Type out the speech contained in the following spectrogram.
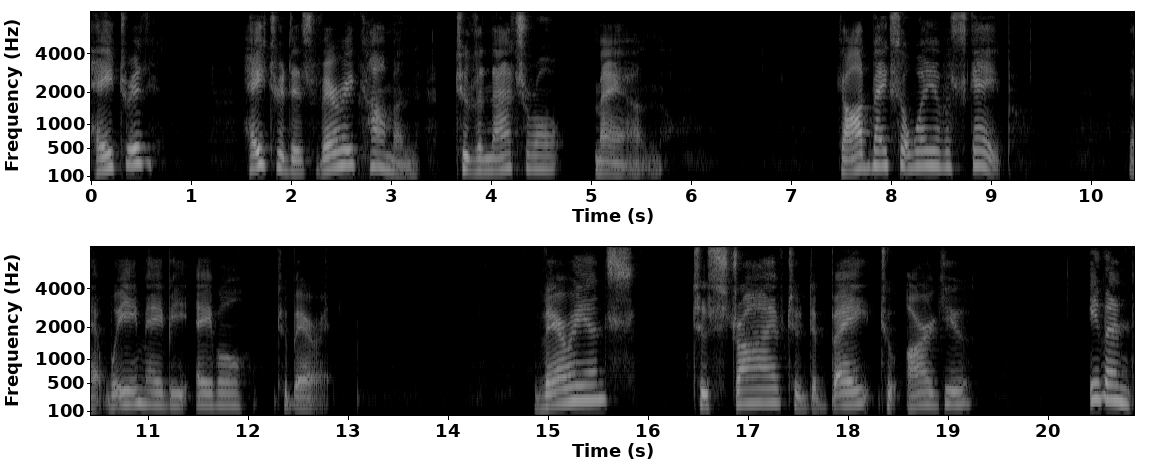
Hatred? Hatred is very common to the natural man. God makes a way of escape that we may be able to bear it. Variance, to strive, to debate, to argue, even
